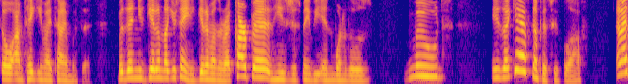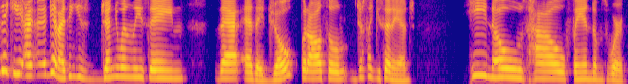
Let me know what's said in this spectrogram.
so I'm taking my time with it. But then you get him, like you're saying, you get him on the red carpet, and he's just maybe in one of those moods. He's like, yeah, it's gonna piss people off. And I think he, I, again, I think he's genuinely saying that as a joke, but also just like you said, Ange, he knows how fandoms work,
